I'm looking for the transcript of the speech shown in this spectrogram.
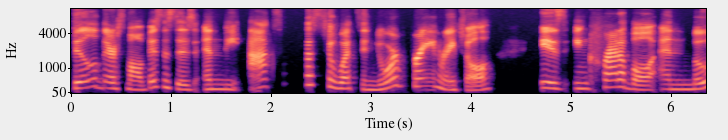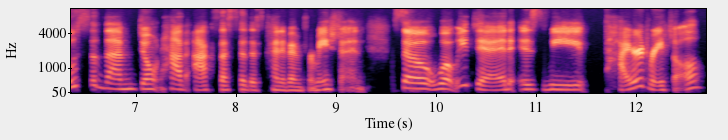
build their small businesses. And the access to what's in your brain, Rachel, is incredible. And most of them don't have access to this kind of information. So, what we did is we hired Rachel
